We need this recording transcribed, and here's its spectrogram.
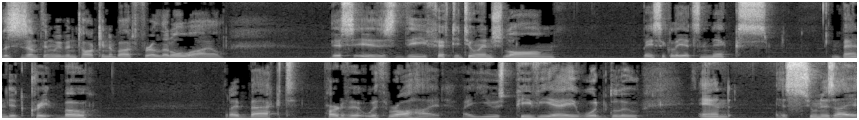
this is something we've been talking about for a little while. This is the 52 inch long, basically it's Nick's banded krait bow. But I backed part of it with rawhide. I used PVA wood glue, and as soon as I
